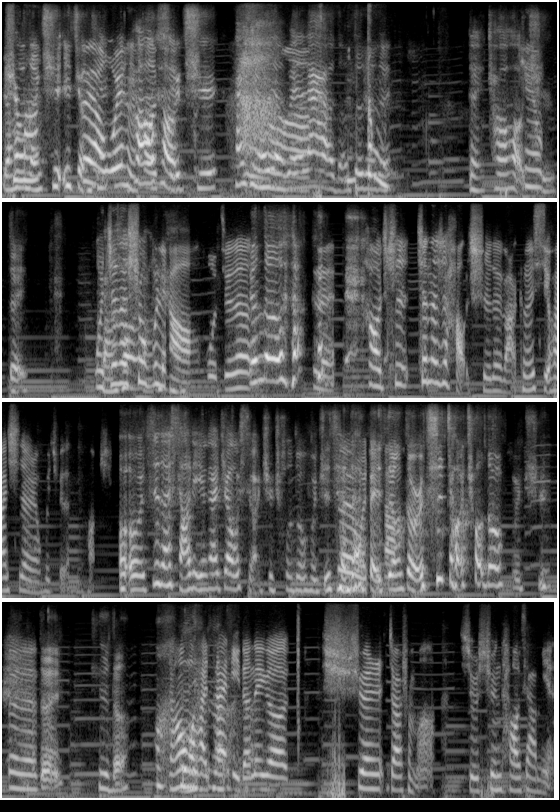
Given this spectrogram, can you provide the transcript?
然后能吃一整天，对啊，我也很好好吃，还是有点微辣的。对对对。对，超好吃，对。我真的受不了，我觉得真的对，好吃真的是好吃，对吧？可能喜欢吃的人会觉得很好吃。我我记得小李应该知道我喜欢吃臭豆腐，之前在北京总是去找臭豆腐吃。对 对对，是的。然后我还在你的那个熏叫什么，就是熏陶下面，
